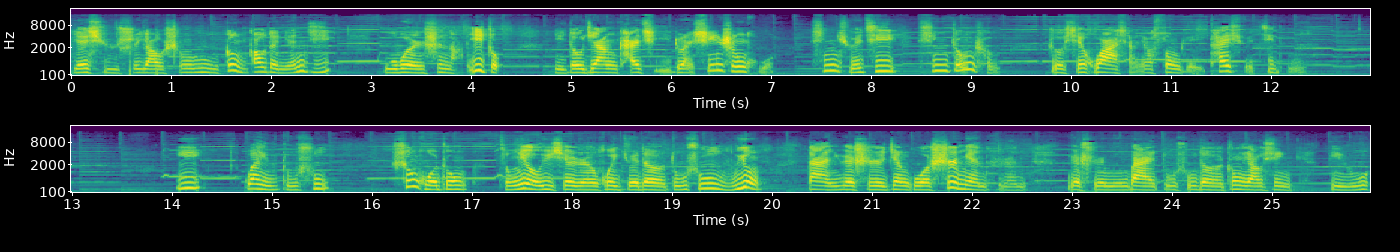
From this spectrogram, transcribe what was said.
也许是要升入更高的年级。无论是哪一种，你都将开启一段新生活、新学期、新征程。这些话想要送给开学季的你。一、关于读书，生活中总有一些人会觉得读书无用，但越是见过世面的人，越是明白读书的重要性。比如，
